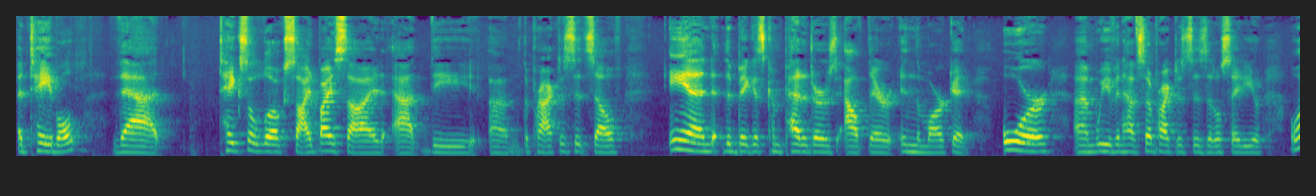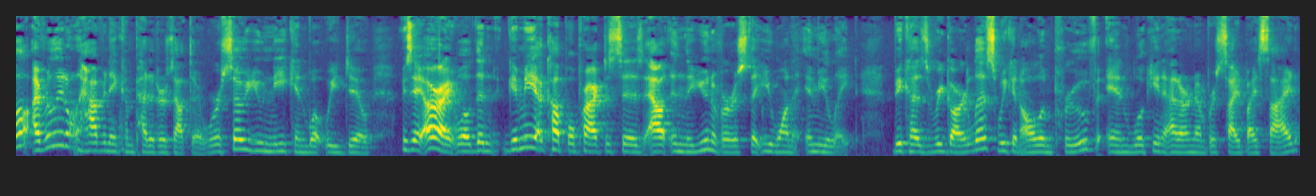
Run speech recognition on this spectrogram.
a table that takes a look side by side at the um, the practice itself and the biggest competitors out there in the market. Or um, we even have some practices that'll say to you, Well, I really don't have any competitors out there. We're so unique in what we do. We say, All right, well, then give me a couple practices out in the universe that you want to emulate. Because regardless, we can all improve, and looking at our numbers side by side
